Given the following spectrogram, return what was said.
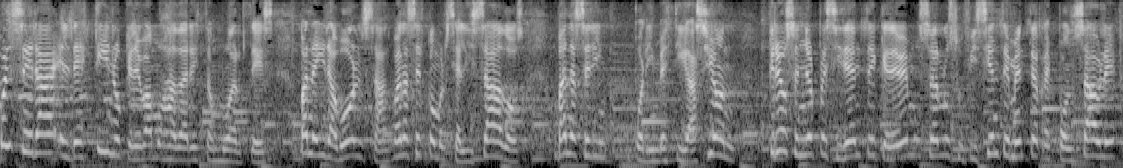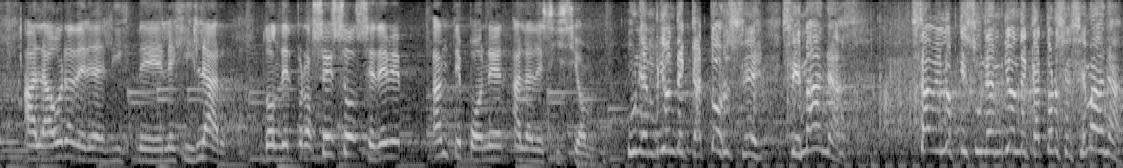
¿cuál será el destino que le vamos a dar a estas muertes? ¿Van a ir a bolsas? ¿Van a ser comercializados? ¿Van a ser por investigación? Creo, señor presidente, que debemos ser lo suficientemente responsables a la hora de, de legislar, donde el proceso se debe anteponer a la decisión. Un embrión de 14 semanas. ¿Sabe lo que es un embrión de 14 semanas?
